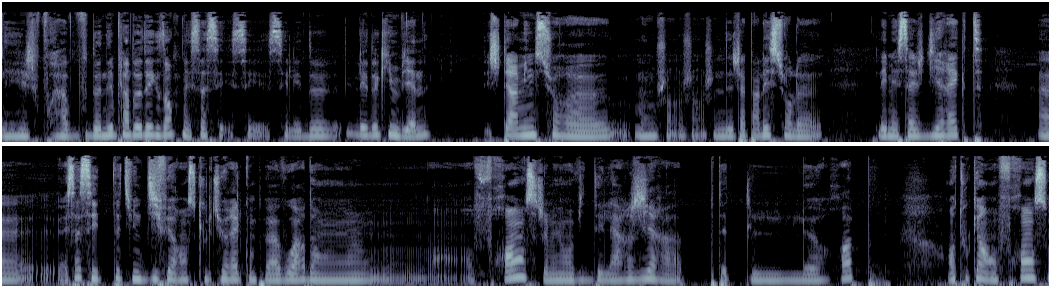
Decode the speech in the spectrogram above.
Et je pourrais vous donner plein d'autres exemples, mais ça, c'est les deux, les deux qui me viennent. Je termine sur. Euh, bon, j'en ai déjà parlé sur le, les messages directs euh, ça, c'est peut-être une différence culturelle qu'on peut avoir dans, en France. J'ai même envie d'élargir à peut-être l'Europe. En tout cas, en France,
